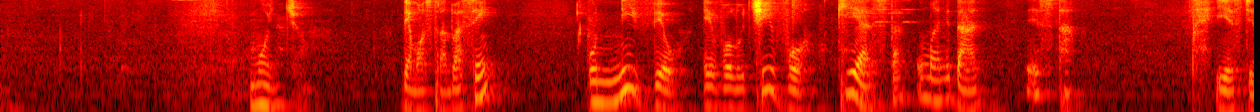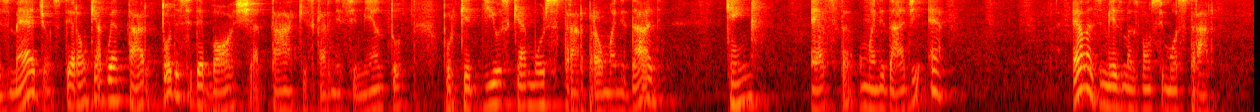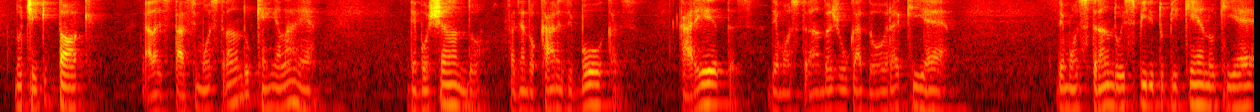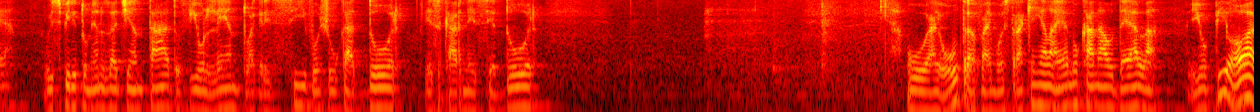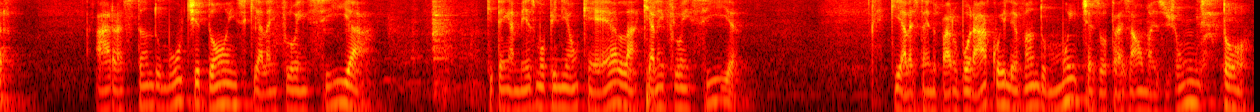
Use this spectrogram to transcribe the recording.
muito, demonstrando assim o nível evolutivo que esta humanidade está. E estes médiums terão que aguentar todo esse deboche, ataque, escarnecimento, porque Deus quer mostrar para a humanidade quem esta humanidade é. Elas mesmas vão se mostrar. No TikTok, ela está se mostrando quem ela é, debochando, fazendo caras e bocas, caretas, demonstrando a julgadora que é, demonstrando o espírito pequeno que é, o espírito menos adiantado, violento, agressivo, julgador, escarnecedor. a outra vai mostrar quem ela é no canal dela. E o pior, arrastando multidões que ela influencia, que tem a mesma opinião que ela, que ela influencia, que ela está indo para o buraco e levando muitas outras almas junto.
